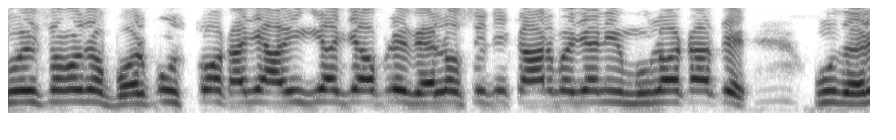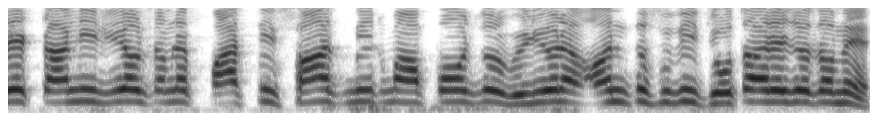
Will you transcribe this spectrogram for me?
જોઈ શકો છો, ભરપૂર સ્ટોક આજે આવી ગયા છે આપણે વેલોસિટી કાર બજારની મુલાકાતે. હું દરેક કારની ડિટેલ તમને પાંચથી સાત મિનિટમાં આપવાનો છું. વિડીયોને અંત સુધી જોતા રહેજો તમે.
